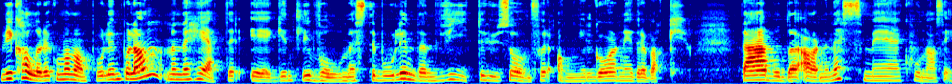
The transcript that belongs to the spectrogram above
Vi kaller det kommandantboligen på land, men det heter egentlig Vollmesterboligen. Den hvite huset ovenfor Angelgården i Drøbak. Der bodde Arne Næss med kona si.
